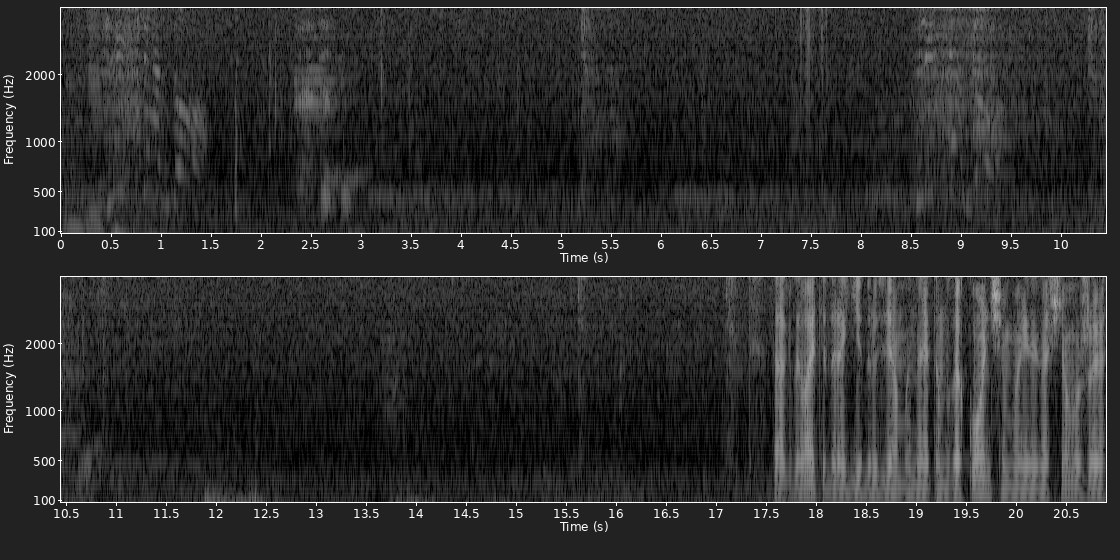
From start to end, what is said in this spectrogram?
Мгм. Так, давайте, дорогие друзья, мы на этом закончим и начнем уже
